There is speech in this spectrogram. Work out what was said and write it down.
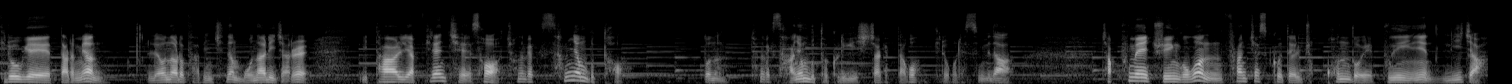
기록에 따르면 레오나르도 다빈치는 모나리자를 이탈리아 피렌체에서 1503년부터 또는 1504년부터 그리기 시작했다고 기록을 했습니다. 작품의 주인공은 프란체스코 델 조콘도의 부인인 리자,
